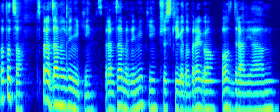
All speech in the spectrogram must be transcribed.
No to co? Sprawdzamy wyniki. Sprawdzamy wyniki. Wszystkiego dobrego. Pozdrawiam.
